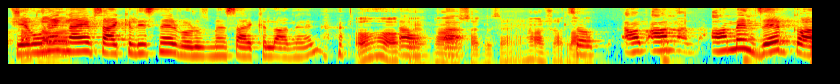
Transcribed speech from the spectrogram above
շատ լավ։ Եվ ունենք նաև սայքլիստներ, որ ուզում են սայքլ անեն։ Օհ, օքեյ, հա, սայքլիստներ, հա, շատ լավ։ Ամեն ձև կա,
